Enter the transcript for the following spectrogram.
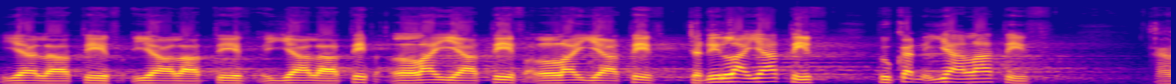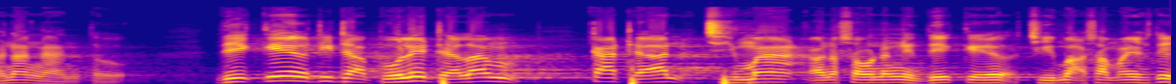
Ya latif, ya latif, ya latif, layatif, layatif. Jadi layatif bukan ya latif karena ngantuk. Zikir tidak boleh dalam keadaan jima karena seneng zikir jima sama istri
